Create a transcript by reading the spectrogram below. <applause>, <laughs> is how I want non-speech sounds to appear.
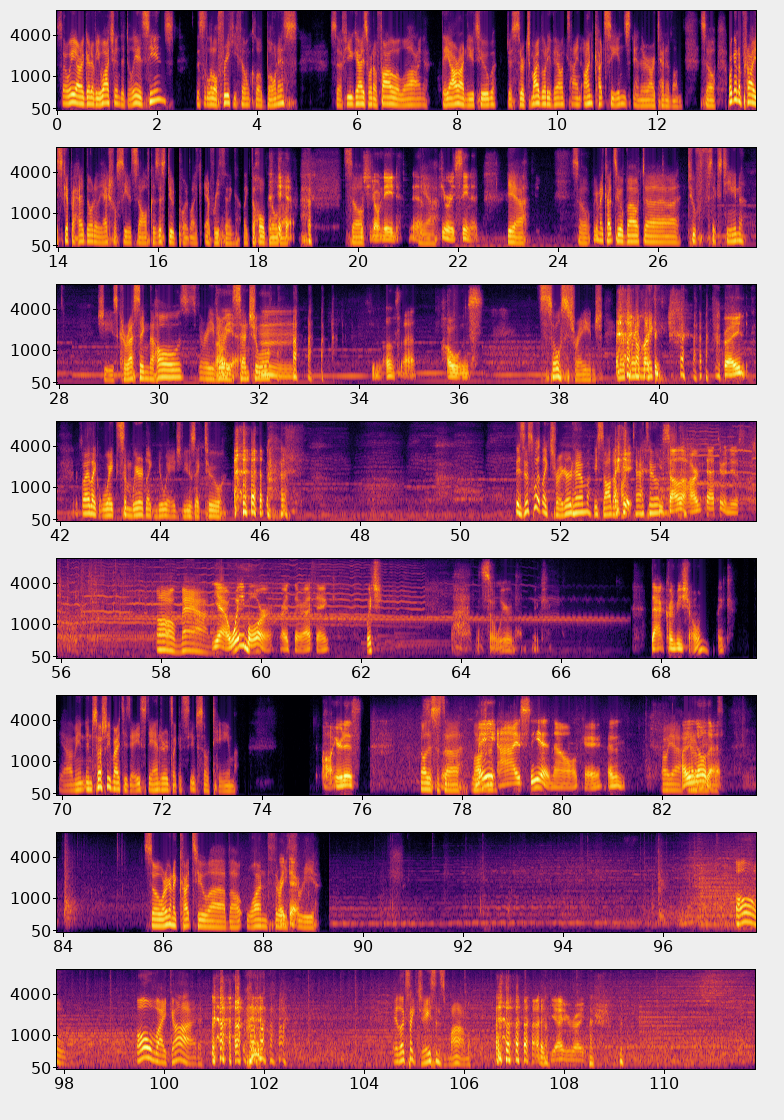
So we are going to be watching the deleted scenes. This is a little freaky film club bonus. So if you guys want to follow along, they are on YouTube. Just search My Bloody Valentine uncut scenes, and there are 10 of them. So we're going to probably skip ahead though to the actual scene itself because this dude put like everything, like the whole build up. <laughs> <laughs> so Which you don't need. Yeah. Yeah. If you already seen it. Yeah. So we're gonna cut to about uh two sixteen. She's caressing the hose. It's very, Oh, very yeah. sensual. Mm. <laughs> she loves that. Hose. So strange. And they're <laughs> playing like <laughs> right? they're playing like wake some weird like new age music too. Is this what like triggered him? He saw the heart tattoo. he saw the heart tattoo and just Oh man. yeah, way more right there, I think. Which ah, that's so weird. Like that could be shown. Like Yeah, I mean, and especially by today's standards, like it seems so tame. oh, here it is. Oh, this is the May. I see it now? Okay, I didn't. Oh yeah, I didn't know that. So we're gonna cut to uh, about one thirty-three. oh, oh my God! <laughs> it looks like Jason's mom. <laughs> yeah, you're right.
